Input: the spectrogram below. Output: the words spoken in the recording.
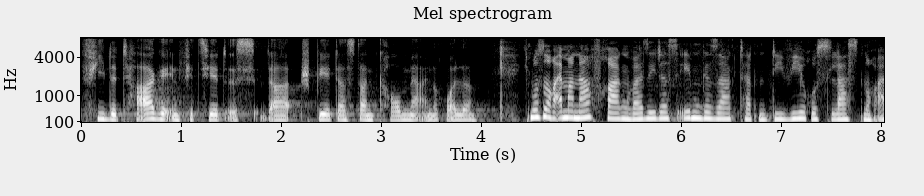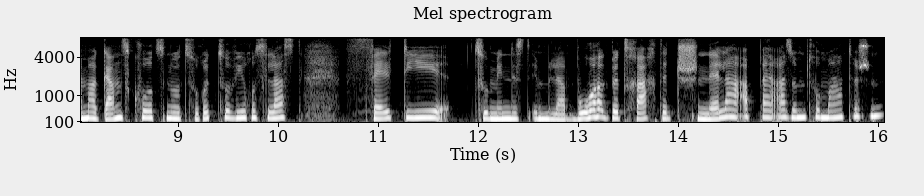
viele Tage infiziert ist. Da spielt das dann kaum mehr eine Rolle. Ich muss noch einmal nachfragen, weil Sie das eben gesagt hatten, die Viruslast. Noch einmal ganz kurz nur zurück zur Viruslast. Fällt die zumindest im Labor betrachtet schneller ab bei asymptomatischen?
